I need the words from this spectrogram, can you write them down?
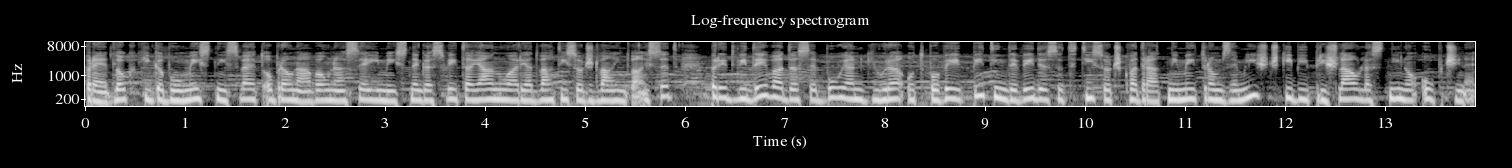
Predlog, ki ga bo mestni svet obravnaval na seji mestnega sveta januarja 2022, predvideva, da se Bojan Gjura odpove 95 tisoč kvadratnim metrom zemljišč, ki bi prišla v lastnino občine.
